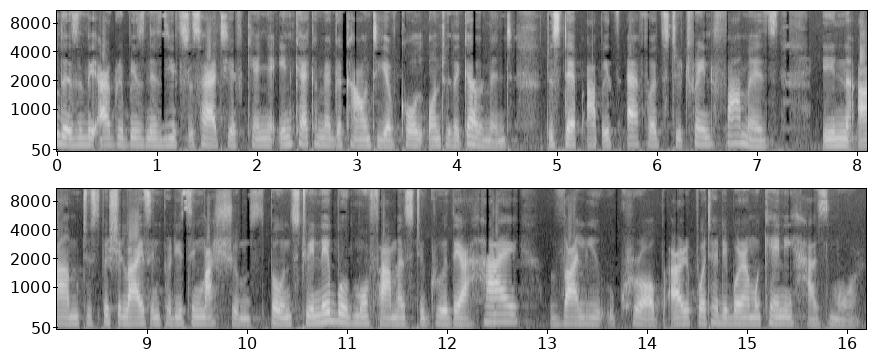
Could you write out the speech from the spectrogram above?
Leaders in the Agribusiness Youth Society of Kenya in Kakamega County have called onto the government to step up its efforts to train farmers in um, to specialize in producing mushroom spawns to enable more farmers to grow their high value crop. Our reporter Deborah Mukeni has more.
